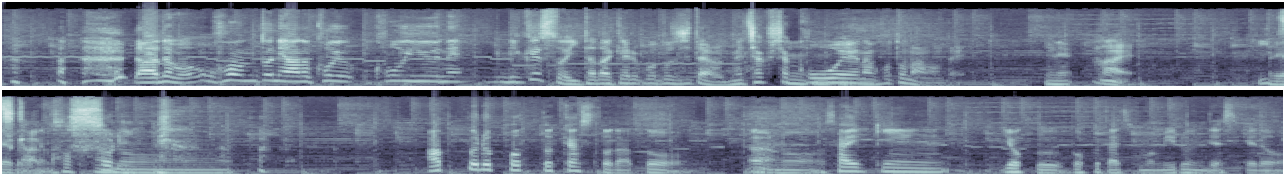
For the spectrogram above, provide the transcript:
あでも本当にあのこういうこういうねリクエストをいただけること自体はめちゃくちゃ光栄なことなので、うんね。はいいつかこっそり、あのー、Apple Podcast だと、あの最近よく僕たちも見るんですけど、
